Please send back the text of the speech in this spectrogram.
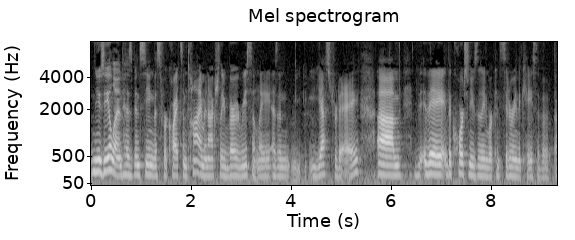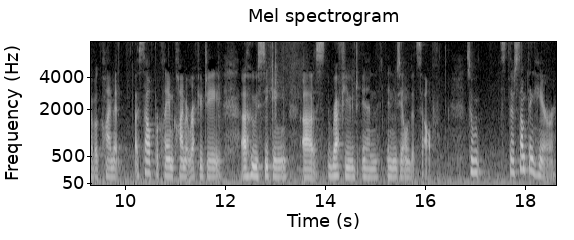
New Zealand has been seeing this for quite some time, and actually very recently, as in yesterday, um, they, the courts in New Zealand were considering the case of a, of a climate, a self-proclaimed climate refugee uh, who is seeking uh, refuge in, in New Zealand itself. So there's something here.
